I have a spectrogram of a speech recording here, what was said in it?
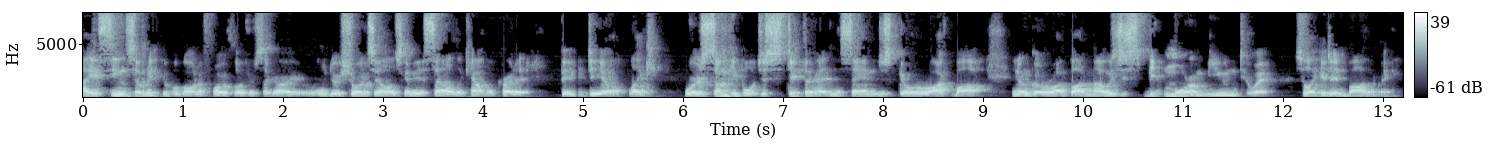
I had seen so many people go into foreclosure. It's like, all right, we're going to do a short sale. It's going to be a settled account and the credit. Big deal. Like whereas some people just stick their head in the sand and just go to rock bottom. You know, go to rock bottom. I was just more immune to it, so like it didn't bother me.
